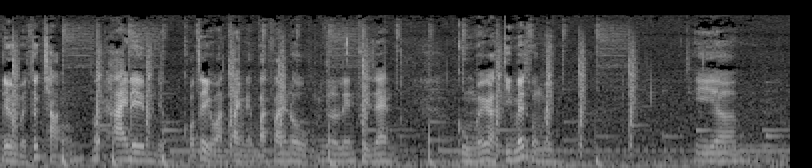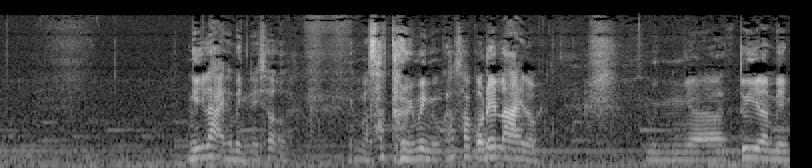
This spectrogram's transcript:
đều phải thức trắng mất hai đêm để có thể hoàn thành được bài final cũng như là lên present cùng với cả teammate của mình thì uh, nghĩ lại thì mình thấy sợ. Mà sắp tới mình cũng sắp có deadline rồi. Mình uh, tuy là mình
